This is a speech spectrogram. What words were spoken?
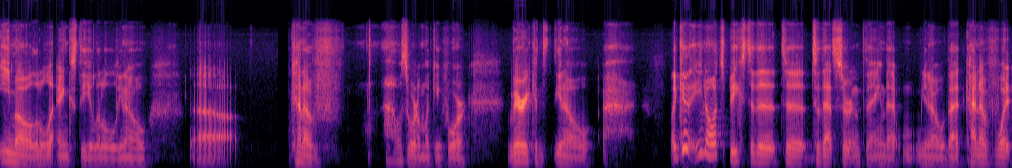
emo, a little angsty, a little you know uh, kind of ah, what's the word I'm looking for? Very you know like you know it speaks to the to to that certain thing that you know that kind of what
